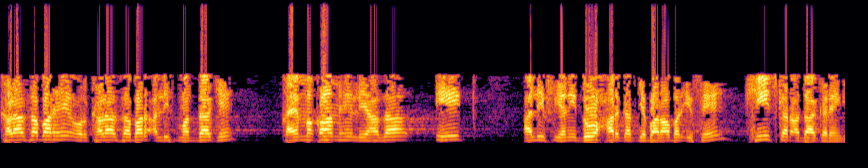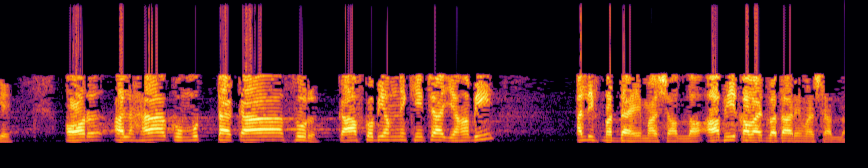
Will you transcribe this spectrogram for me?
کھڑا زبر ہے اور کھڑا زبر الف مدہ کے قائم مقام ہے، لہذا ایک الف یعنی دو حرکت کے برابر اسے کھینچ کر ادا کریں گے۔ اور الحا کو متکاسر کاف کو بھی ہم نے کھینچا، یہاں بھی الف مدہ ہے ماشاء اللہ آپ ہی قواعد بتا رہے ہیں ماشاء اللہ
